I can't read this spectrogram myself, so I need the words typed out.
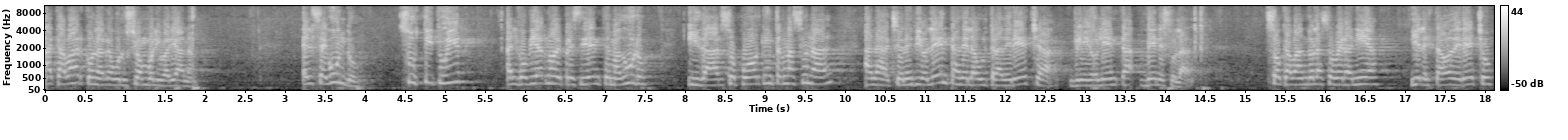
acabar con la revolución bolivariana. El segundo, sustituir al gobierno del presidente Maduro y dar soporte internacional a las acciones violentas de la ultraderecha violenta venezolana socavando la soberanía y el Estado de Derecho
